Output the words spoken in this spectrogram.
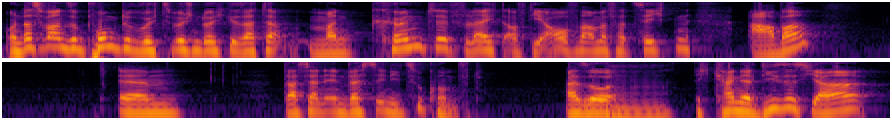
Und das waren so Punkte, wo ich zwischendurch gesagt habe, man könnte vielleicht auf die Aufnahme verzichten, aber ähm, das ist ja ein Invest in die Zukunft. Also mhm. ich kann ja dieses Jahr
